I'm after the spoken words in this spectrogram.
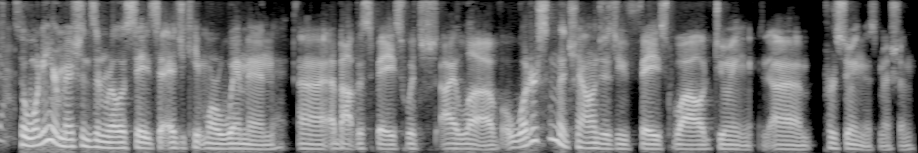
Yeah. So one of your missions in real estate is to educate more women uh, about the space, which I love. What are some of the challenges you faced while doing um, pursuing this mission?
